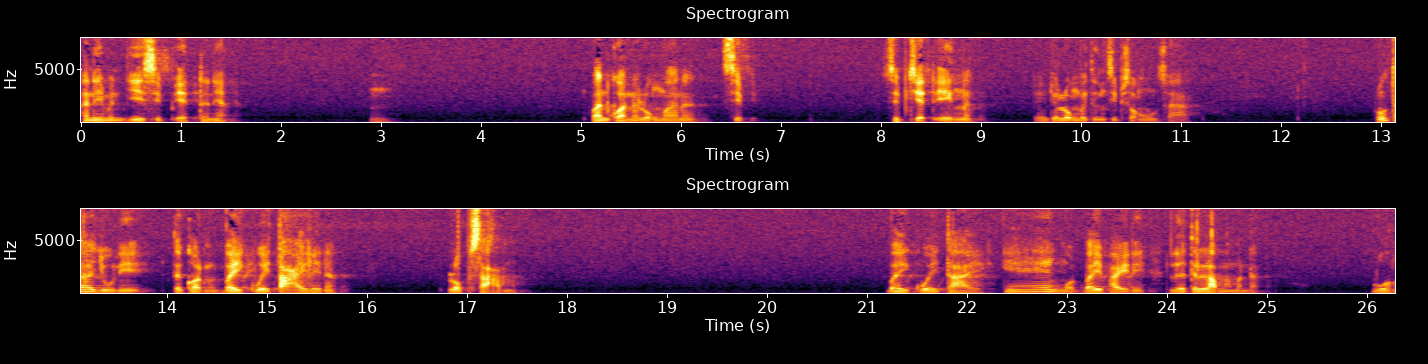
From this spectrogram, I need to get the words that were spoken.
อันนี้มันยี่สิบเอ็ดนะเนี่ย วันก่อนนะลงมานะสิบสิบเจ็ดเองนะยังจะลงไปถึงสิบสององศาลงใต้อยู่นี่ แต่ก่อนใบกล้วยตายเลยนะลบสามใบกล้วยตายแห้งหมดใบไผ่นี่ เหลือแต่ลำมันอะร่วง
